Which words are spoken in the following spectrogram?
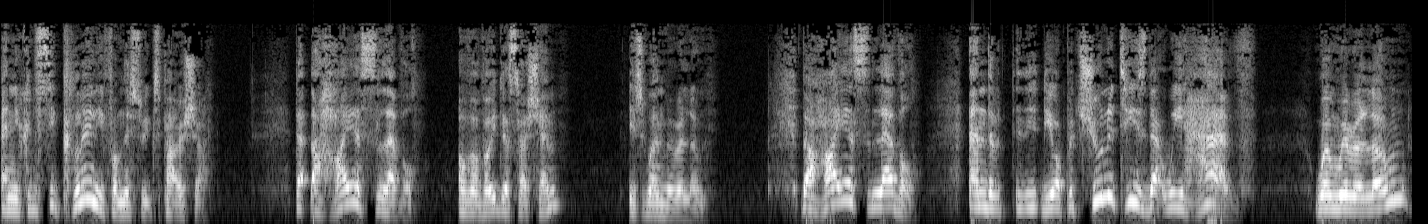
and you can see clearly from this week's parasha, that the highest level of Avodas Hashem is when we're alone. The highest level and the, the, the opportunities that we have when we're alone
